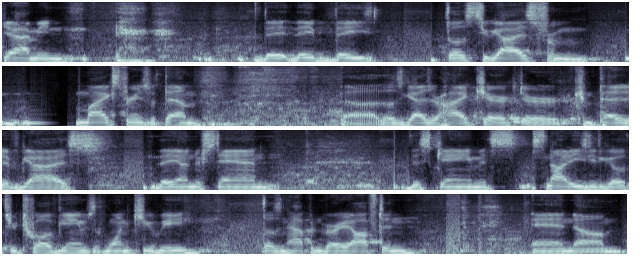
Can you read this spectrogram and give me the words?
yeah, I mean, they, they, they, those two guys from my experience with them, uh, those guys are high character, competitive guys they understand this game. It's it's not easy to go through 12 games with one QB. Doesn't happen very often. And um,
